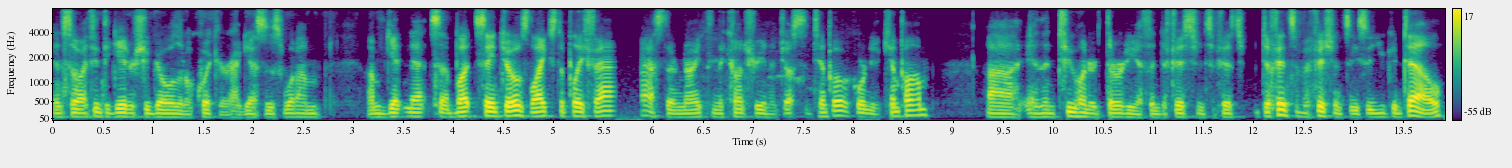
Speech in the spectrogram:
and so I think the Gators should go a little quicker. I guess is what I'm I'm getting at. But St. Joe's likes to play fast. They're ninth in the country in adjusted tempo according to KenPom, uh, and then 230th in defensive efficiency. So you can tell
